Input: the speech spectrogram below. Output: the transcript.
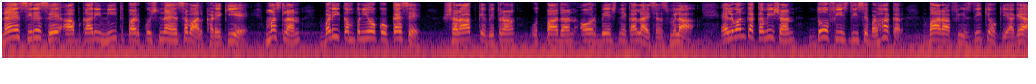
नए सिरे से आबकारी नीति पर कुछ नए सवाल खड़े किए। मसलन बड़ी कंपनियों को कैसे शराब के वितरण उत्पादन और बेचने का लाइसेंस मिला? एलवन का कमीशन दो फ़ीसदी से बढ़ाकर बारह फ़ीसदी क्यों किया गया?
